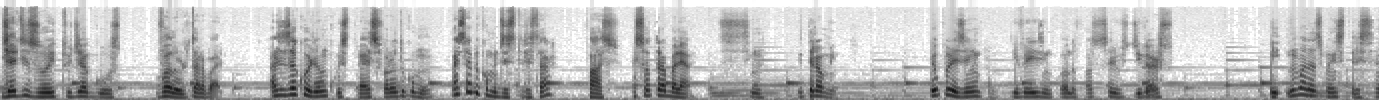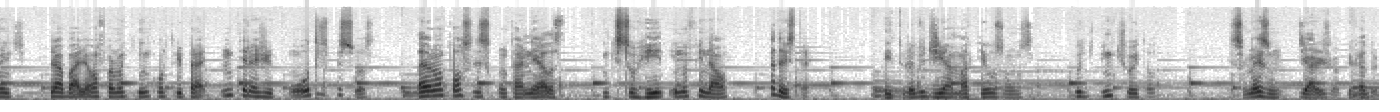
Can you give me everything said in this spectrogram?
Dia 18 de agosto. O valor do trabalho. Às vezes acordamos com estresse fora do comum. Mas sabe como desestressar? Fácil. É só trabalhar. Sim, literalmente. Eu, por exemplo, de vez em quando faço serviço de garçom. E uma das mais estressantes, trabalho é uma forma que encontrei para interagir com outras pessoas. Lá eu não posso descontar nelas, em que sorrir e no final, cadê o estresse? Leitura do dia, Mateus 11, do 28 ao Isso é mais um Diário de um Aplicador.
